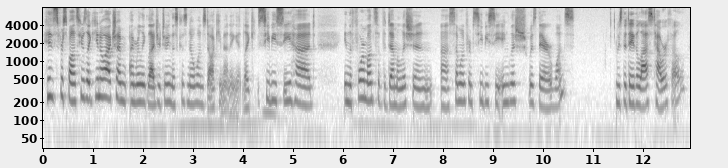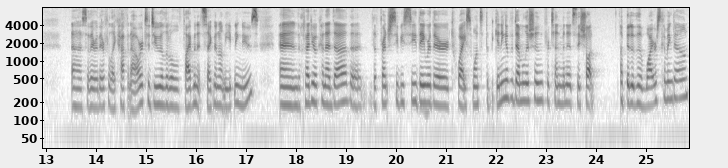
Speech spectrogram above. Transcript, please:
his response, he was like, you know, actually, I'm, I'm really glad you're doing this because no one's documenting it. Like CBC had, in the four months of the demolition, uh, someone from CBC English was there once. It was the day the last tower fell. Uh, so they were there for like half an hour to do a little five minute segment on the evening news. And Radio Canada, the, the French CBC, they were there twice. Once at the beginning of the demolition for 10 minutes, they shot a bit of the wires coming down,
